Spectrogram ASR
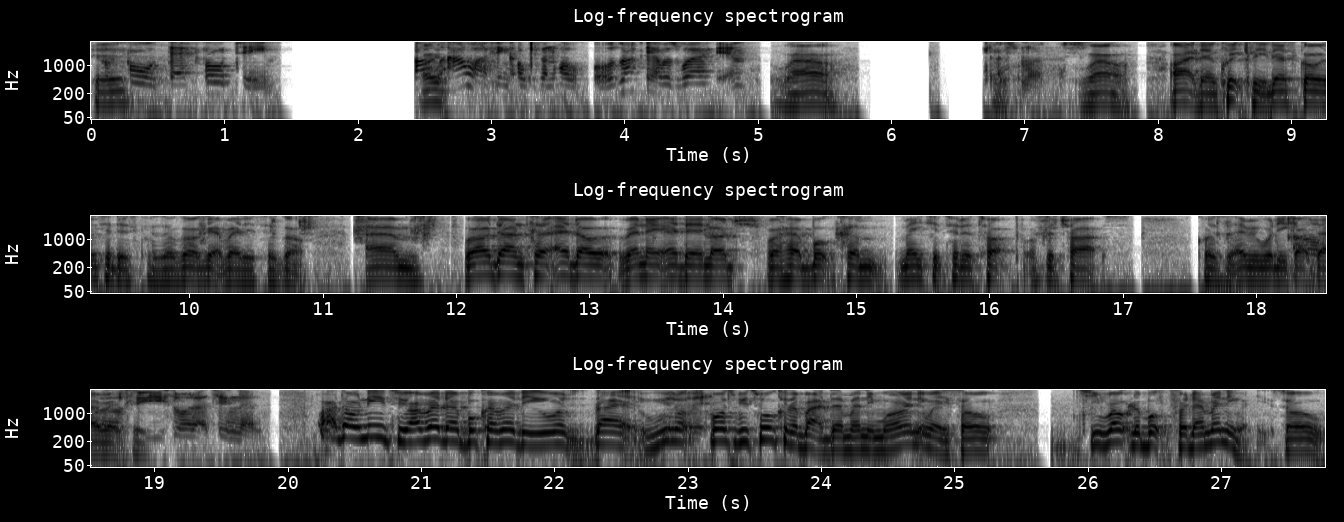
for Yeah. fraud, their fraud team. Oh, Right. hour I think I was on hold for. Luckily, I was working. Wow. That's madness. Wow. All right, then quickly, let's go into this because I've got to get ready to go. Um, well done to Edo Reni Eddo-Lodge for her book to make it to the top of the charts because everybody got Oh, well, directed. so you saw that thing then? Well, I don't need to. I read her book already. It was Like we're not supposed to be talking about them anymore anyway. So she wrote the book for them anyway. So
